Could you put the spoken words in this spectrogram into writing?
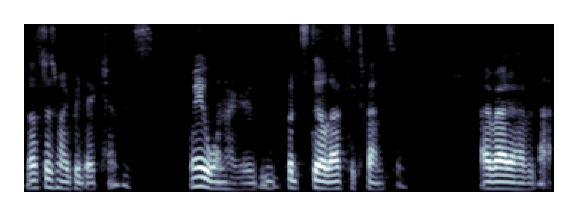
That's just my prediction. It's maybe one hundred, but still, that's expensive. I'd rather have that.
